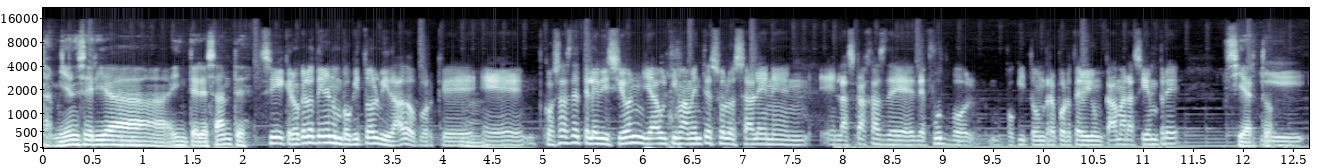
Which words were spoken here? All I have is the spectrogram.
también sería interesante. Sí, creo que lo tienen un poquito olvidado porque mm. eh, cosas de televisión ya últimamente solo salen en, las cajas de, fútbol, un poquito un reportero y un cámara siempre. Cierto. Y,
